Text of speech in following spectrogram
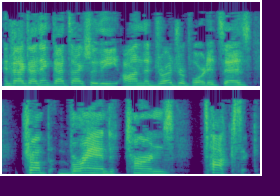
in fact, I think that's actually the on the Drudge Report. It says Trump brand turns toxic.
